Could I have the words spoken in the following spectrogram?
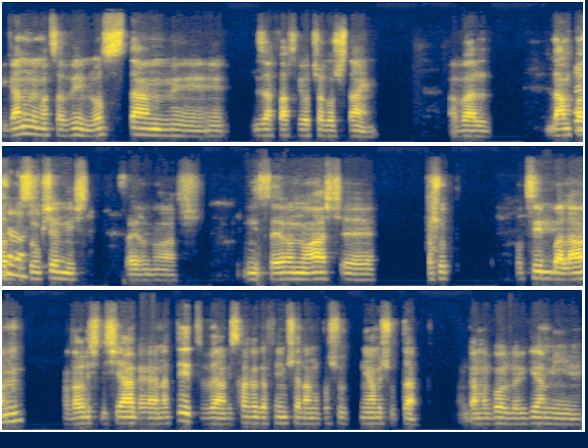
הגענו למצבים, לא סתם אה, זה הפך להיות שלוש-שתיים, אבל למפרד שלוש. סוג של ניסיון נואש. ניסיון נואש שפשוט הוציא בלם, עבר לשלישייה הגנתית, והמשחק אגפים שלנו פשוט נהיה משותק. גם הגול הגיע מ...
